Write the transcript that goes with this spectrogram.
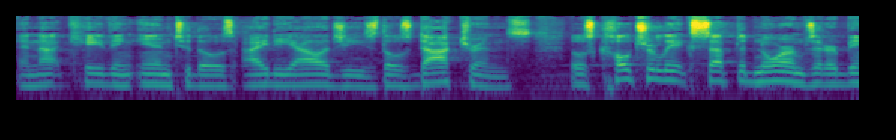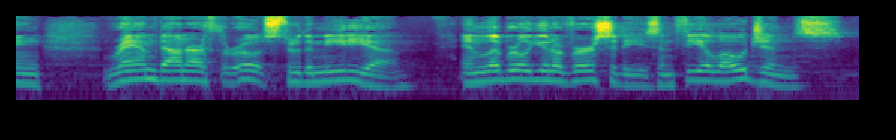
and not caving into those ideologies, those doctrines, those culturally accepted norms that are being rammed down our throats through the media and liberal universities and theologians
